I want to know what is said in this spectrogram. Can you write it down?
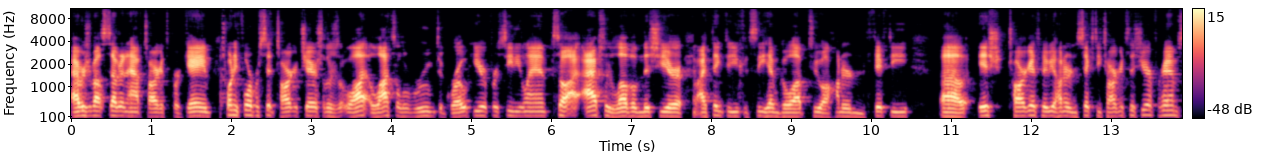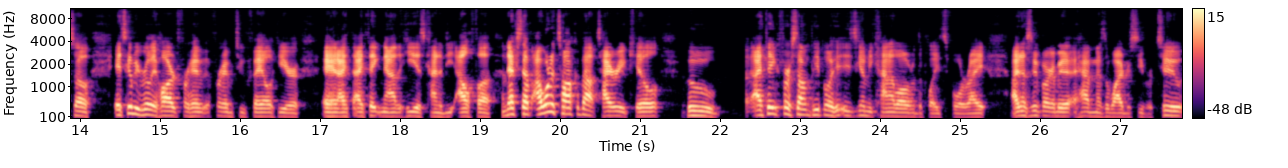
averaged about seven and a half targets per game, 24% target share. So there's a lot lots of room to grow here for CeeDee Lamb. So I absolutely love him this year. I think that you could see him go up to 150 150 uh, ish targets, maybe 160 targets this year for him. So it's going to be really hard for him for him to fail here. And I, I think now that he is kind of the alpha. Next up, I want to talk about Tyreek Hill, who I think for some people he's going to be kind of all over the place for, right? I know some people are going to have him as a wide receiver too.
